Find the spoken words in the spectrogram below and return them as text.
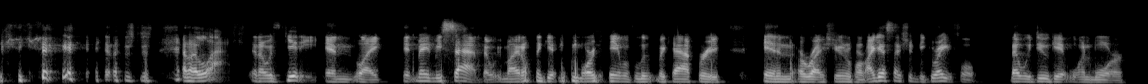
and I was just, and I laughed and I was giddy and like it made me sad that we might only get one more game of Luke McCaffrey in a Rice uniform. I guess I should be grateful that we do get one more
